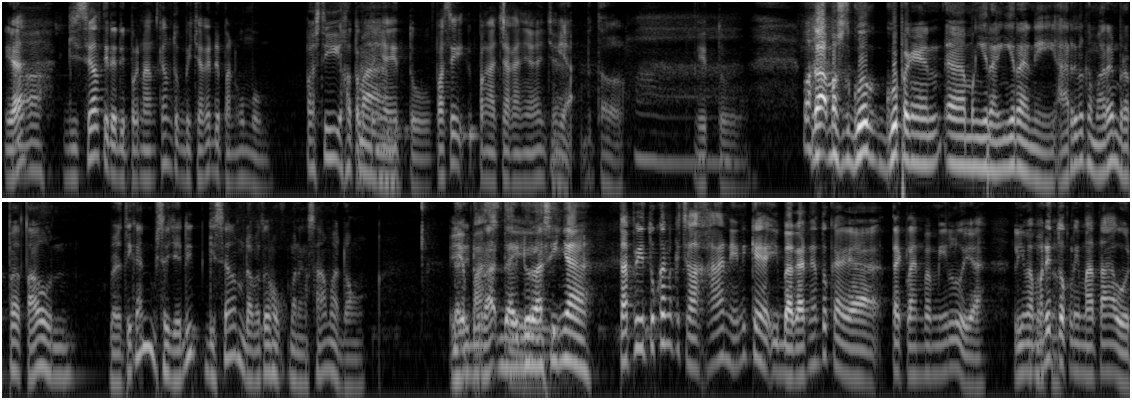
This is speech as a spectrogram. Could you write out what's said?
ya Ah. Giselle tidak diperkenankan untuk bicara di depan umum pasti sepertinya hotman. itu pasti pengacaranya aja Iya, betul. gitu Enggak, maksud gue gue pengen eh, mengira-ngira nih. Ariel kemarin berapa tahun? Berarti kan bisa jadi Giselle mendapatkan hukuman yang sama dong. Dari, Iya, dura- pasti. dari durasinya. Tapi itu kan kecelakaan ini kayak ibaratnya tuh kayak tagline pemilu ya 5 menit untuk lima tahun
